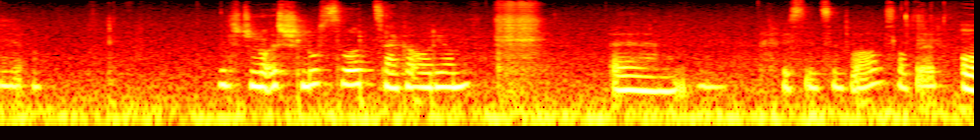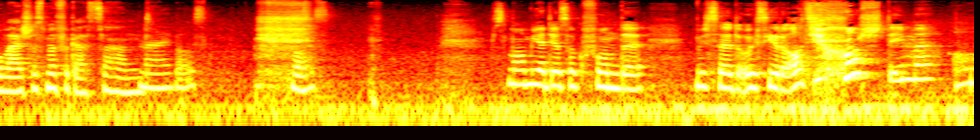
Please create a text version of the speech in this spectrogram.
Ja. Willst du noch ein Schlusswort sagen, Ariane? Ähm, ich weiß jetzt nicht was, aber. Oh, weißt du, was wir vergessen haben? Nein, was? Was? Das Mami hat ja so gefunden, wir sollten unsere Radiostimme. Oh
